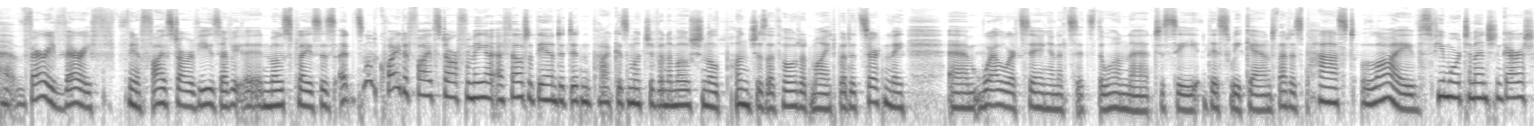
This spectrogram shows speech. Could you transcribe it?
uh, very, very, you know, five star reviews every in most places. It's not quite a five star for me. I, I, felt at the end it didn't pack as much of an emotional punch as I thought it might, but it's certainly um, well worth seeing, and it's it's the one uh, to see this weekend. That is Past Lives. A few more to mention, Garrett.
